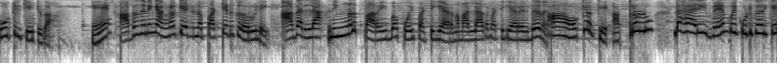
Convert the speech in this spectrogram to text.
കൂട്ടിൽ കയറ്റുക. ഏ അത് തന്നെ ഞങ്ങൾ കേട്ടില്ല പട്ടി എടുത്ത് കയറൂലേ അതല്ല നിങ്ങൾ പറയുമ്പോ പോയി പട്ടി കയറണം. അല്ലാതെ പട്ടി കയറരുത് ആ ഓക്കെ ഓക്കെ. അത്രേ ഉള്ളൂ. വേഗം പോയി കൂട്ടി കയറിക്കേ.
